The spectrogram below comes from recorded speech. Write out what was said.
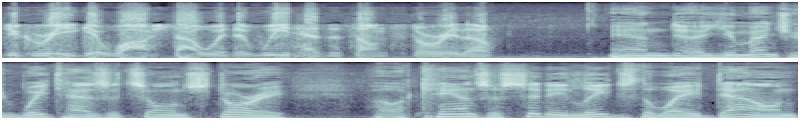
degree get washed out with it. Wheat has its own story though. And uh, you mentioned wheat has its own story. Uh, Kansas City leads the way down,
